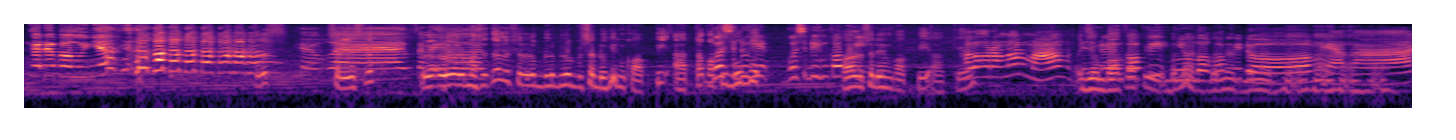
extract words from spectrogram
Nggak ada baunya. Terus? Keblek, serius lu? Lu, lu, serius. maksudnya lu, lu, lu, lu seduhin kopi atau kopi bubuk? seduhin gue seduhin oh kopi lu seduhin kopi oke. Kalau orang normal Nyium diseduhin bau kopi, bener, nyium bau bener, kopi bener. dong, ha, ya kan?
